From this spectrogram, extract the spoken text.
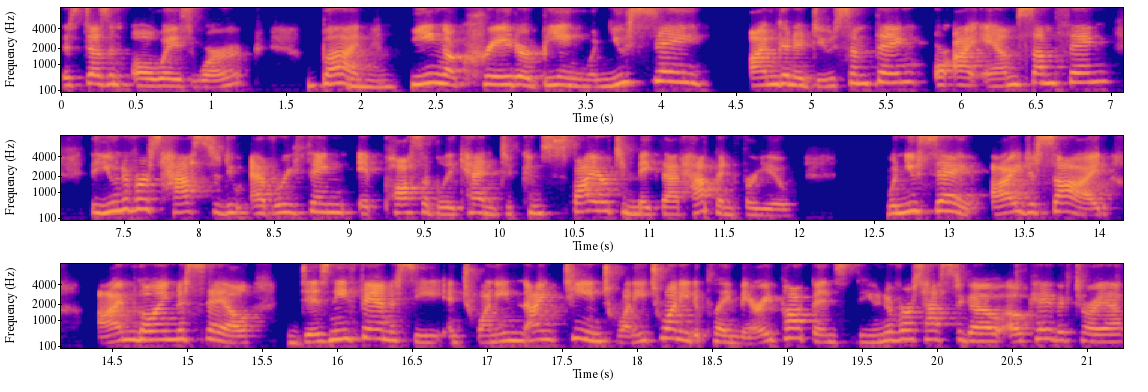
this doesn't always work, but mm-hmm. being a creator being, when you say, I'm going to do something or I am something, the universe has to do everything it possibly can to conspire to make that happen for you. When you say, I decide I'm going to sail Disney Fantasy in 2019, 2020 to play Mary Poppins, the universe has to go, okay, Victoria,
